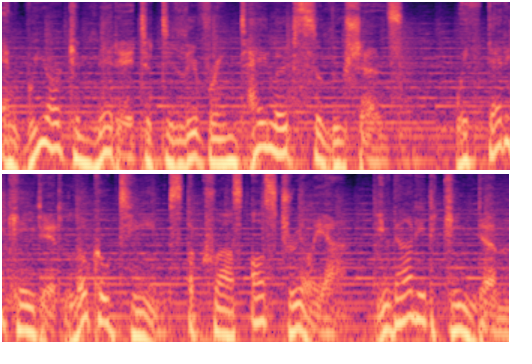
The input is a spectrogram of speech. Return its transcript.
and we are committed to delivering tailored solutions with dedicated local teams across Australia, United Kingdom,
